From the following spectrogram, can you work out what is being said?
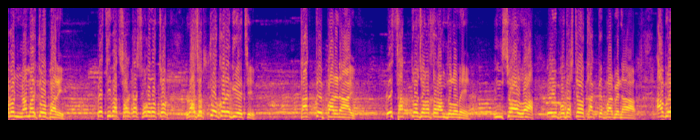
আবার নামাইতেও পারে। বেশিরভাগ সরকার ষোলো বছর রাজত্ব করে গিয়েছে, থাকতে পারে নাই এই ছাত্র জনতার আন্দোলনে। ইনশাআল্লাহ এই উপদেষ্টাও থাকতে পারবে না। আমরা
